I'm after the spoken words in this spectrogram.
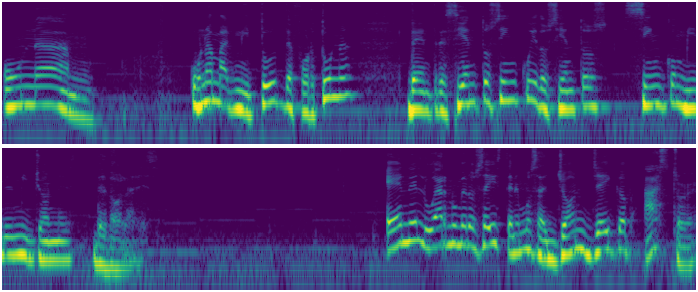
una una magnitud de fortuna de entre 105 y 205 mil millones de dólares. En el lugar número 6 tenemos a John Jacob Astor.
